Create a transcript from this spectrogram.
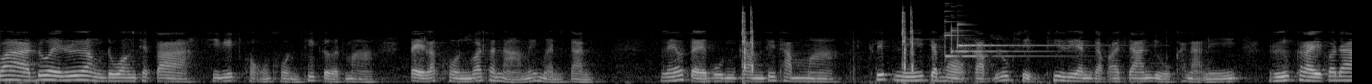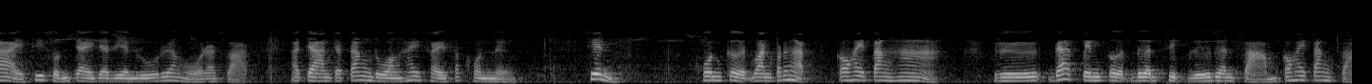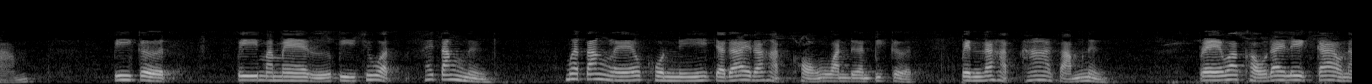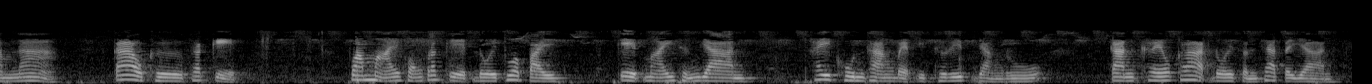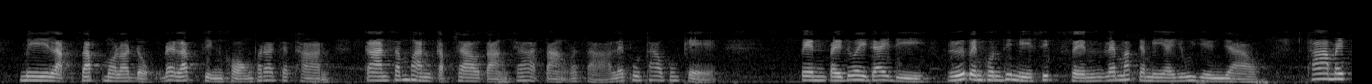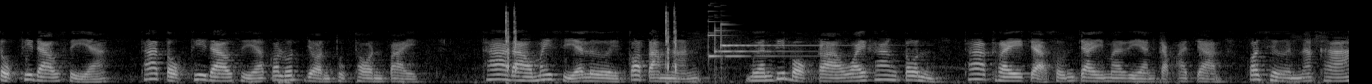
ว่าด้วยเรื่องดวงชะตาชีวิตของคนที่เกิดมา แต่ละคนวาสนาไม่เหมือนกัน แล้วแต่บุญกรรมที่ทำมา คลิปนี้จะเหมาะกับลูกศิษย์ที่เรียนกับอาจารย์อยู่ขณะนี้ หรือใครก็ได้ที่สนใจจะเรียนรู้เรื่องโหราศาสตร์ อาจารย์จะตั้งดวงให้ใครสักคนหนึ่ง เช่น คนเกิดวันพฤหัสก็ให้ตั้งห้าหรือได้เป็นเกิดเดือนสิบหรือเดือนสามก็ให้ตั้งสามปีเกิด ปีมะแมหรือปีชวดให้ตั้งหนึ่ง เมื่อตั้งแล้วคนนี้จะได้รหัสของวันเดือนปีเกิด เป็นรหัสห้าสามหนึ่งแปลว่าเขาได้เลขเก้านำหน้าเก้าคือพระเกต ความหมายของพระเกตโดยทั่วไป เกตหมายถึงยาน ให้คุณทางแบบอิทธิฤทธิ์อย่างรู้ การแคล้วคลาดโดยสัญชาตญาณ มีหลักทรัพย์มรดกได้รับสิ่งของพระราชทาน การสัมพันธ์กับชาวต่างชาติต่างภาษาและผู้เฒ่าผู้แก่ เป็นไปด้วยได้ดี หรือเป็นคนที่มีซิกเซนและมักจะมีอายุยืนยาว ถ้าไม่ตกที่ดาวเสีย ถ้าตกที่ดาวเสียก็ลดหย่อนถูกทอนไป ถ้าดาวไม่เสียเลยก็ตามนั้น เหมือนที่บอกกล่าวไว้ข้างต้น ถ้าใครจะสนใจมาเรียนกับอาจารย์ก็เชิญนะคะ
